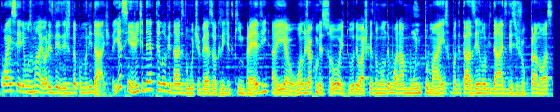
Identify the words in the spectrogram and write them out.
quais seriam os maiores desejos da comunidade. E assim, a gente deve ter novidades do multiverso, eu acredito que em breve, aí o ano já começou e tudo, eu acho que eles não vão demorar muito mais pra poder trazer novidades desse jogo pra nós,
